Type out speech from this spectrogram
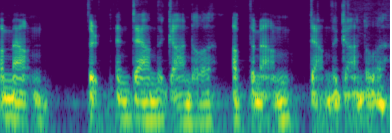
a mountain and down the gondola, up the mountain, down the gondola.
